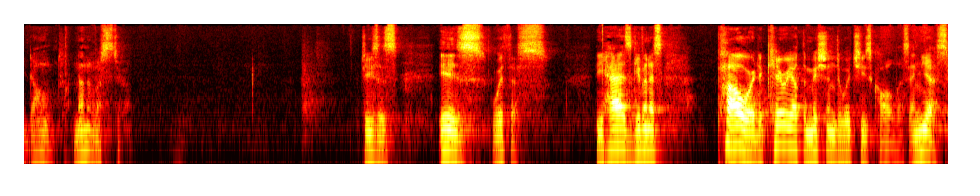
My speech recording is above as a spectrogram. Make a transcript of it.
You don't. None of us do. Jesus is with us. He has given us power to carry out the mission to which He's called us. And yes,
